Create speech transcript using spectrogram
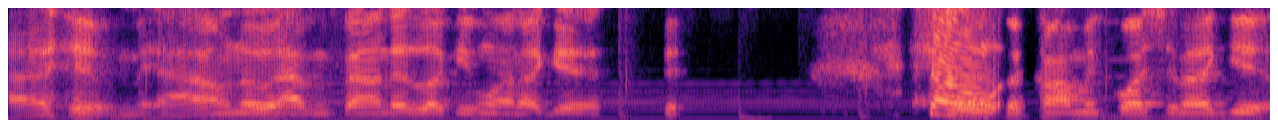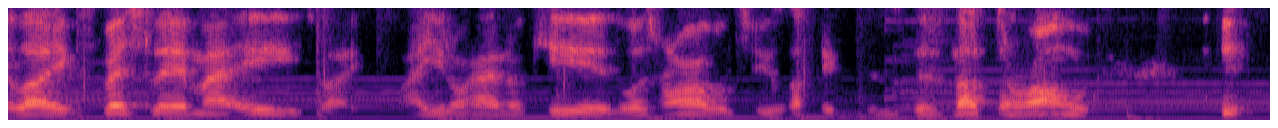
I I don't know. I haven't found that lucky one. I guess. So that's a common question I get, like especially at my age, like why you don't have no kids? What's wrong with you? Like there's, there's nothing wrong with. It.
